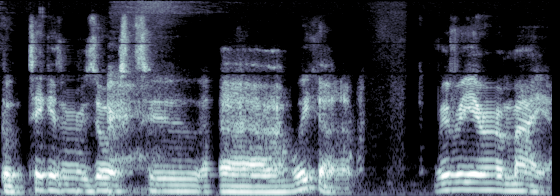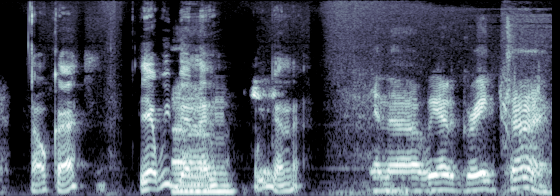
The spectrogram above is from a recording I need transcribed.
book tickets and resorts to uh we got it, Riviera Maya. Okay. Yeah, we've been um, there. We've been there. And uh, we had a great time.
